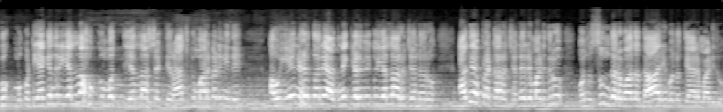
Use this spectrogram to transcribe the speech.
ಹುಕ್ಮ ಕೊಟ್ಟು ಯಾಕೆಂದ್ರೆ ಎಲ್ಲ ಹುಕ್ಕು ಮತ್ತು ಎಲ್ಲ ಶಕ್ತಿ ರಾಜ್ಕುಮಾರ್ ಕಡೆನಿದೆ ಅವು ಏನು ಹೇಳ್ತಾನೆ ಅದನ್ನೇ ಕೇಳಬೇಕು ಎಲ್ಲರೂ ಜನರು. ಅದೇ ಪ್ರಕಾರ ಜನರೇ ಮಾಡಿದ್ರು, ಒಂದು ಸುಂದರವಾದ ದಾರಿವನ್ನು ತಯಾರು ಮಾಡಿದ್ರು.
